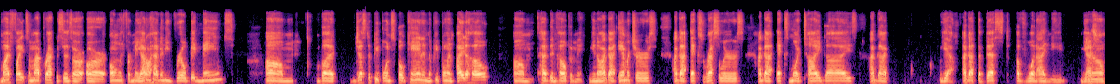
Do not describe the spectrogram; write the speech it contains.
my fights and my practices are are only for me. I don't have any real big names Um, but just the people in Spokane and the people in Idaho um, have been helping me. You know, I got amateurs, I got ex wrestlers, I got ex Muay Thai guys, I got, yeah, I got the best of what I need. You That's know,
